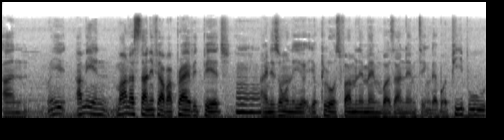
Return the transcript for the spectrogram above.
And we, I mean, I understand if you have a private page mm-hmm. and it's only your, your close family members and them thing there, but people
